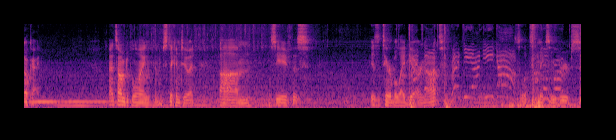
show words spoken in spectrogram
okay. That's how I'm deploying, and I'm sticking to it. Um, we'll see if this is a terrible idea or not. Ready and eager! So let's make some groups.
